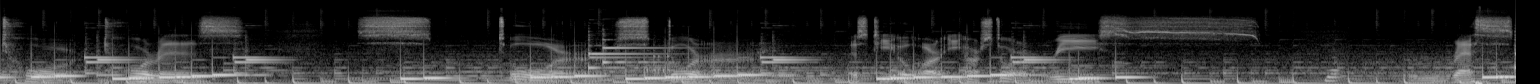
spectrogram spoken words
Tor. Torres. Store. Storer. S T O R E R. Store. Res. Rest.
